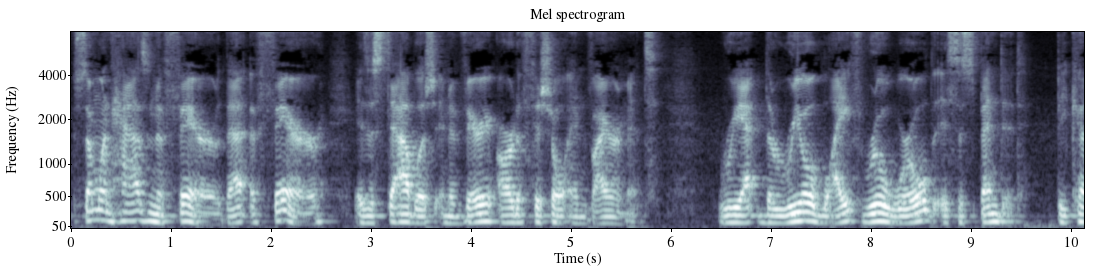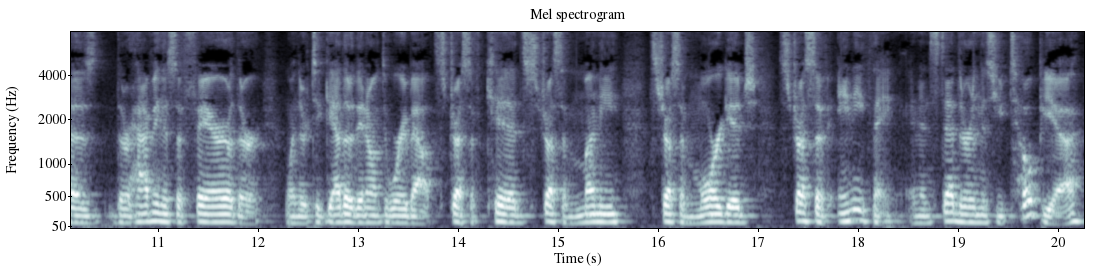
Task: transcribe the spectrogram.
someone has an affair, that affair is established in a very artificial environment. the real life, real world is suspended because they're having this affair. They're when they're together, they don't have to worry about stress of kids, stress of money, stress of mortgage, stress of anything. And instead, they're in this utopia,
